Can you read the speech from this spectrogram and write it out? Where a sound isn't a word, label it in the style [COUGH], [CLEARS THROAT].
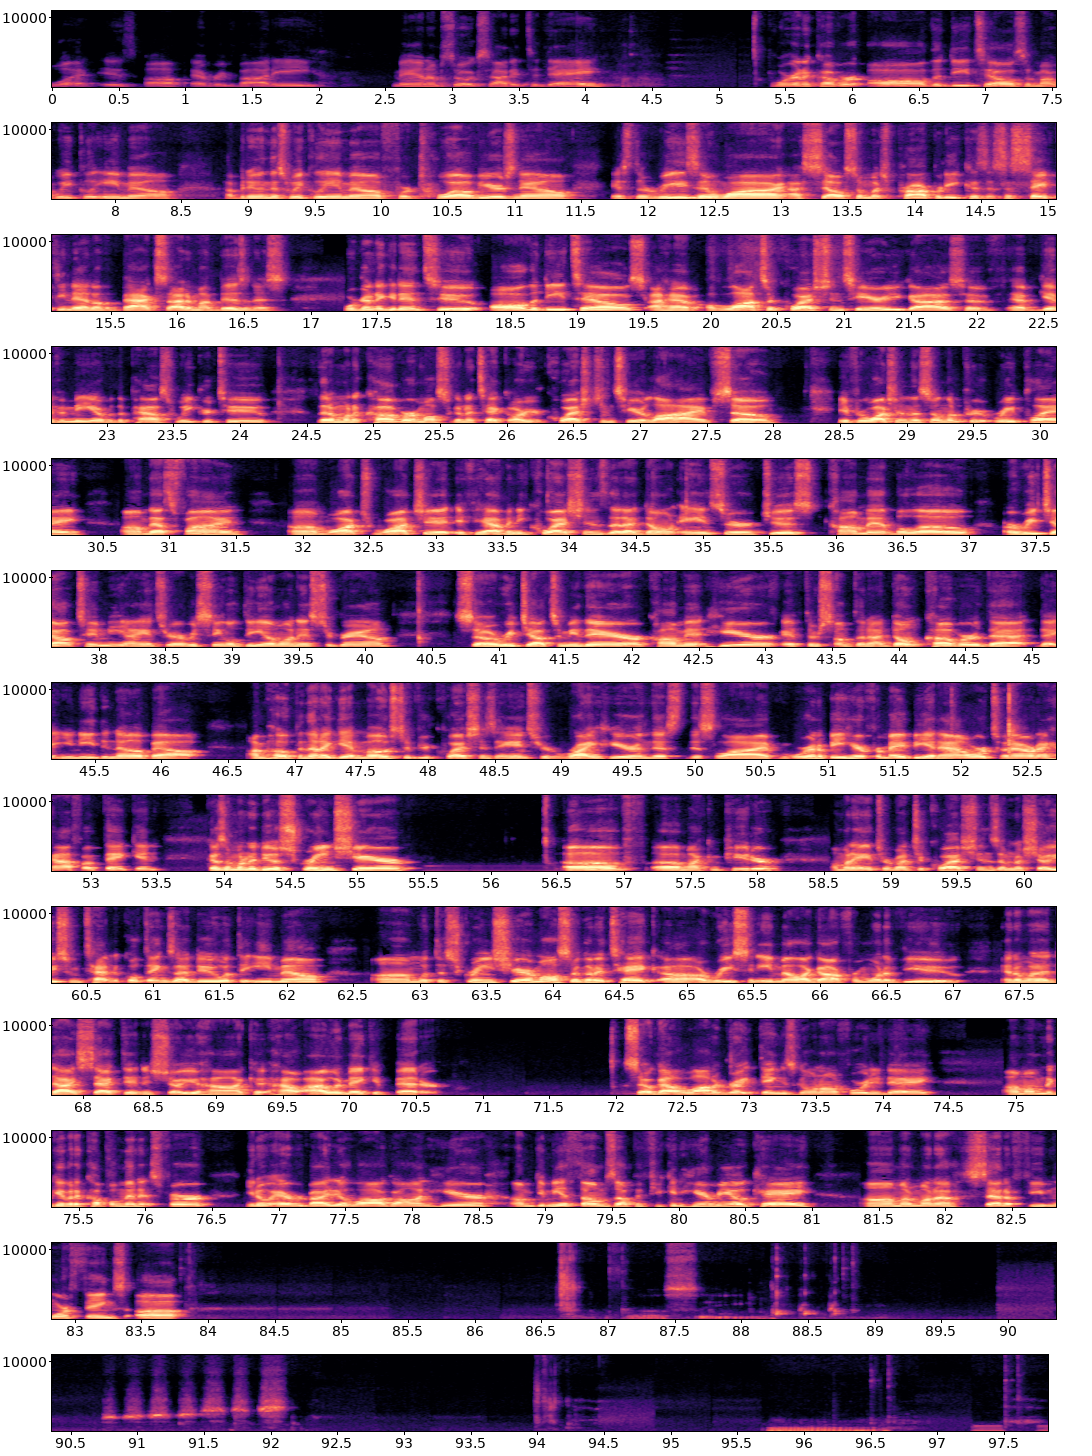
What is up, everybody? Man, I'm so excited today. We're going to cover all the details of my weekly email. I've been doing this weekly email for 12 years now. It's the reason why I sell so much property because it's a safety net on the backside of my business. We're going to get into all the details. I have lots of questions here you guys have, have given me over the past week or two that I'm going to cover. I'm also going to take all your questions here live. So if you're watching this on the replay, um, that's fine. Um, watch watch it. If you have any questions that I don't answer, just comment below or reach out to me. I answer every single DM on Instagram. So reach out to me there or comment here if there's something I don't cover that that you need to know about. I'm hoping that I get most of your questions answered right here in this this live. We're going to be here for maybe an hour to an hour and a half, I'm thinking, because I'm going to do a screen share of uh, my computer I'm going to answer a bunch of questions. I'm going to show you some technical things I do with the email, um, with the screen share. I'm also going to take uh, a recent email I got from one of you, and I'm going to dissect it and show you how I could, how I would make it better. So got a lot of great things going on for you today. Um, I'm going to give it a couple minutes for you know everybody to log on here. Um, give me a thumbs up if you can hear me okay. Um, I'm going to set a few more things up. Let's see.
